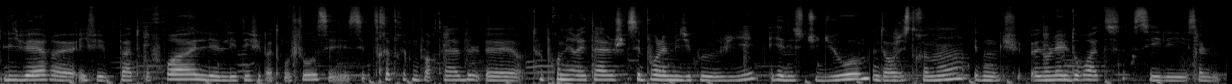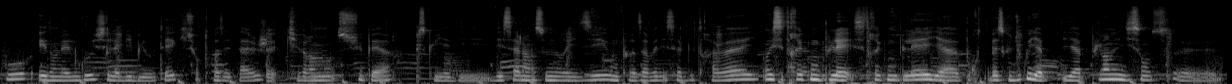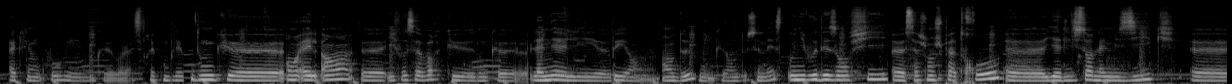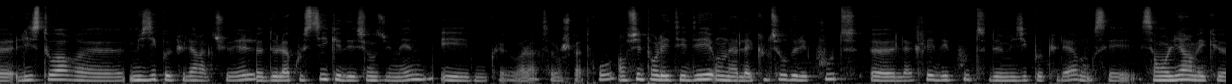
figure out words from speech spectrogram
L'hiver il fait pas trop froid, l'été fait pas trop chaud, c'est très très confortable. tout le premier c'est pour la musicologie. Il y a des studios d'enregistrement. Et donc, euh, dans l'aile droite, c'est les salles de cours. Et dans l'aile gauche, c'est la bibliothèque sur trois étages, qui est vraiment super parce qu'il y a des, salles insonoriser, on peut réserver des salles de travail. Oui, c'est très complet, c'est très complet. Il y a parce que du coup, il y a, il y a plein de licences euh, à Clignancourt et donc euh, voilà, c'est très complet. Donc euh, en L1, il faut savoir que donc l'année elle est coupée en, deux, donc en deux semestres. Au niveau des amphis, ça change pas trop. Il y a de l'histoire de la musique l'histoire musique populaire actuelle, de l'acoustique et des sciences humaines. Et donc voilà, ça change pas trop. Ensuite, pour les TD, on a de la culture de l'écoute, la clé d'écoute de musique populaire. Donc c'est en lien avec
